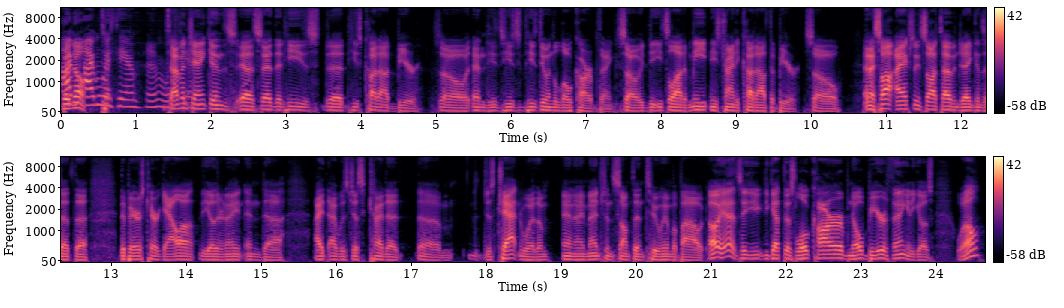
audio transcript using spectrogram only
but I'm, no, I'm with you. I'm with Teven you. Jenkins uh, said that he's that he's cut out beer. So and he's he's he's doing the low carb thing. So he eats a lot of meat and he's trying to cut out the beer. So and I saw I actually saw Teven Jenkins at the the Bears Care Gala the other night, and uh, I I was just kind of um, just chatting with him, and I mentioned something to him about oh yeah, so you, you got this low carb no beer thing, and he goes well.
